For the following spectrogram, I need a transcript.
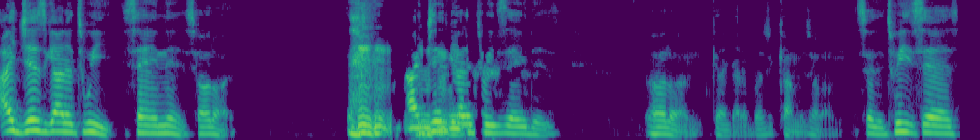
I just got a tweet saying this. Hold on. I just got a tweet saying this. Hold on. I got a bunch of comments. Hold on. So the tweet says,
